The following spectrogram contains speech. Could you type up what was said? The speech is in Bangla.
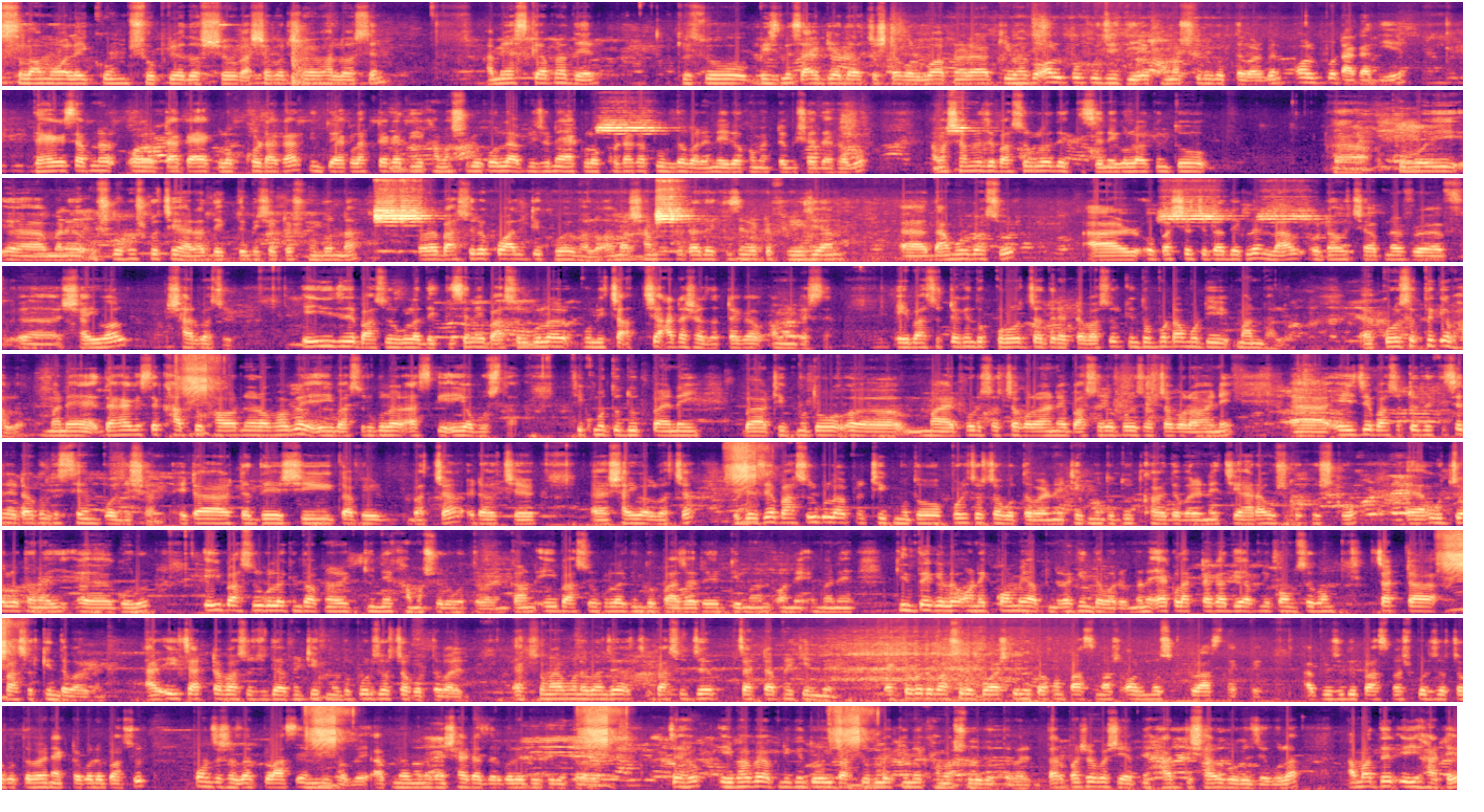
আসসালামু আলাইকুম, সুপ্রিয় দর্শক, আশা করি সবাই ভালো আছেন। আমি আজকে আপনাদের কিছু বিজনেস আইডিয়া দেওয়ার চেষ্টা করব। আপনারা কীভাবে অল্প পুঁজি দিয়ে খামার শুরু করতে পারবেন, অল্প টাকা দিয়ে। দেখা গেছে আপনার টাকা এক লক্ষ টাকা, কিন্তু এক লাখ টাকা দিয়ে খামার শুরু করলে আপনি যেন এক লক্ষ টাকা তুলতে পারেন এরকম একটা বিষয় দেখাবো। আমার সামনে যে বাছুরগুলো দেখতেছেন, এগুলো কিন্তু খুবই মানে উস্কো খুস্কো চেহারা, দেখতে বেশি একটা সুন্দর না। তবে বাছুরের কোয়ালিটি খুবই ভালো। আমার সামনে যেটা দেখতেছেন, একটা ফ্রিজিয়ান দামুর বাছুর আর ওপাশে যেটা দেখলেন লাল ওটা হচ্ছে আপনার সাইওয়াল সার বাছুর এই যে বাছুরগুলো দেখতেছেন এই বাছুরগুলোর উনি চাচ্ছে আঠাশ হাজার টাকা আমার কাছে। এই বাছুরটা কিন্তু ক্রোজ জাতের একটা বাছুর কিন্তু মোটামুটি মান ভালো। আহ, ক্রোসের থেকে ভালো। মানে দেখা গেছে খাদ্য খাওয়ানোর অভাবে এই বাছুরগুলোর আজকে এই অবস্থা। ঠিকমতো দুধ পায় নাই বা ঠিকমতো মায়ের পরিচর্যা করা হয় নাই বাছুরের পরিচর্যা করা হয় নাই। আহ, এই যে বাছুরটা দেখতেছেন এটাও কিন্তু সেম পজিশন এটা একটা দেশি কাফির বাচ্চা এটা হচ্ছে সাইওয়াল বাচ্চা। এই যে বাছুরগুলো আপনি ঠিকমতো পরিচর্যা করতে পারেন ঠিকমতো দুধ খাওয়াতে পারেন চেহারা উস্কো খুস্কো উজ্জ্বলতা নাই গরুর। এই বাছুরগুলো কিন্তু আপনারা কিনে খামার শুরু করতে পারেন। কারণ এই বাছুরগুলো কিন্তু বাজারে ডিমান্ড অনেক মানে কিনতে গেলে অনেক কমে আপনারা কিনতে পারবেন। মানে এক লাখ টাকা দিয়ে আপনি কমসে কম চারটা বাছুর কিনতে পারবেন। আর এই চারটা বাছুর যদি আপনি ঠিকমতো পরিচর্যা করতে পারেন এক সময় মনে করেন যে বাছুর যে চারটা আপনি কিনবেন, একটা করে বাছুরের বয়স কিন্তু তখন পাঁচ মাস অলমোস্ট প্লাস থাকবে। আপনি যদি পাঁচ মাস পরিচর্যা করতে পারেন, একটা করে বাছুর পঞ্চাশ হাজার প্লাস এমনি হবে। আপনার মনে করেন ষাট হাজার করে বিক্রি করতে পারবেন। যাই হোক, এইভাবে আপনি কিন্তু ওই বাছুরগুলো কিনে খামার শুরু করতে পারেন। তার পাশাপাশি আপনি হাড্ডি সার গরু যেগুলা, আমাদের এই হাটে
